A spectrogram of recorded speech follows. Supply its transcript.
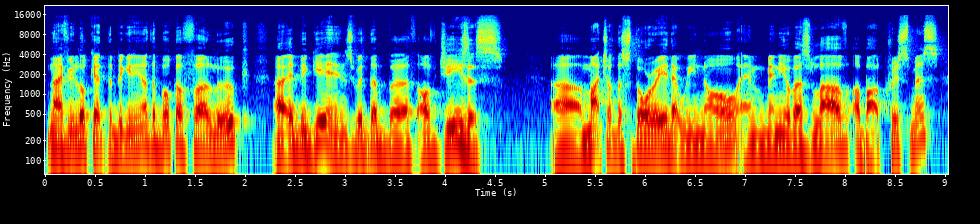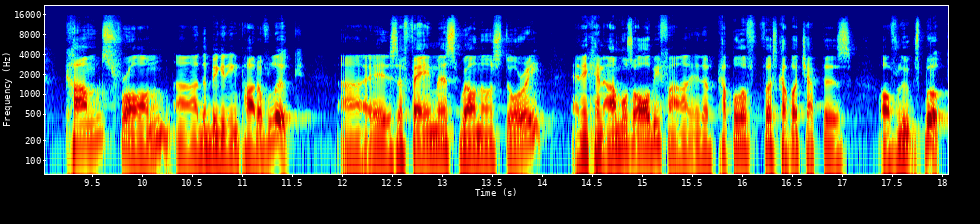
Now, if you look at the beginning of the book of uh, Luke, uh, it begins with the birth of Jesus. Uh, much of the story that we know and many of us love about Christmas comes from uh, the beginning part of Luke. Uh, it is a famous, well known story. and it can almost all be found in the couple of first couple of chapters of Luke's book.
